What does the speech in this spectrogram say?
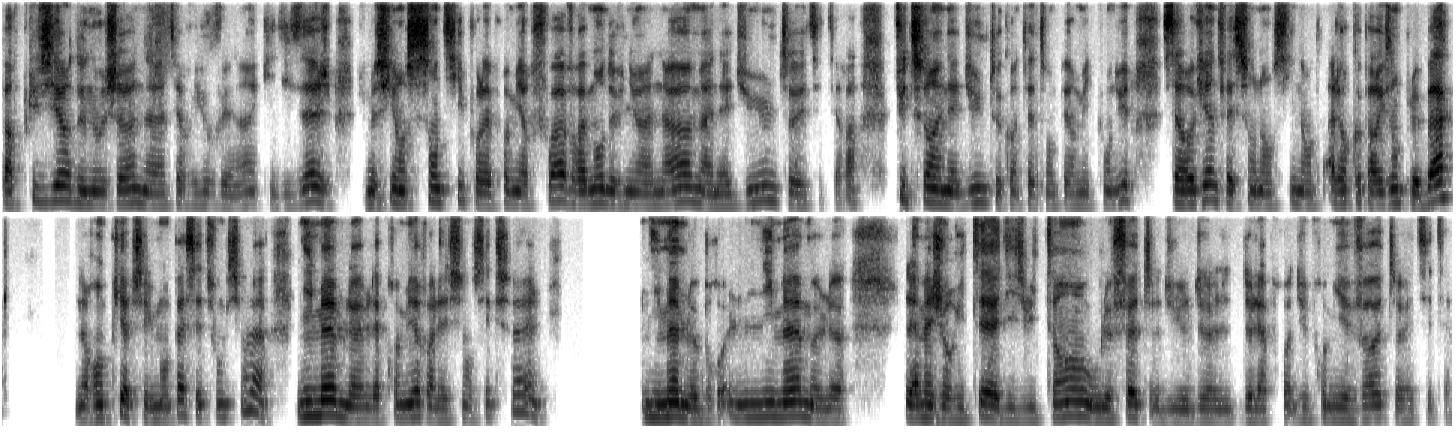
par plusieurs de nos jeunes interviewés, hein, qui disaient je, je, me suis senti pour la première fois vraiment devenu un homme, un adulte, etc. Tu te sens un adulte quand tu as ton permis de conduire. Ça revient de façon lancinante. Alors que, par exemple, le bac, ne remplit absolument pas cette fonction-là, ni même la, première relation sexuelle, ni même, le, ni même le, la majorité à 18 ans ou le fait du, du premier vote, etc.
